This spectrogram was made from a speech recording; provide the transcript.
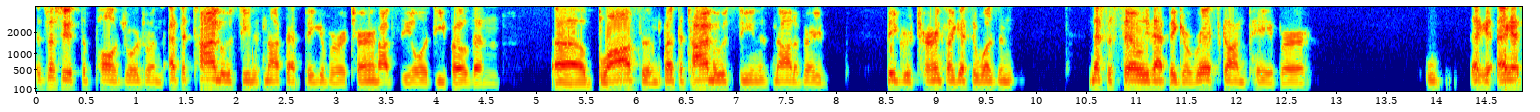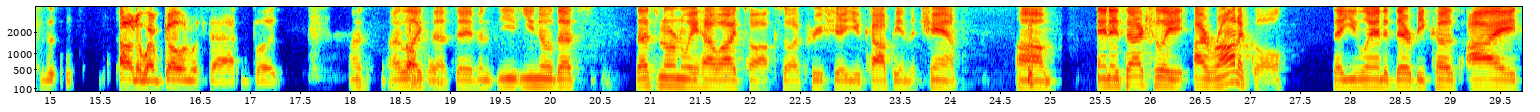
especially with the Paul George one. At the time, it was seen as not that big of a return. Obviously, Oladipo then uh, blossomed, but at the time, it was seen as not a very big return. So I guess it wasn't necessarily that big a risk on paper. I, I guess that, I don't know where I'm going with that, but I, I like that, Dave, and you, you know that's that's normally how I talk. So I appreciate you copying the champ. Um, and it's actually ironical that you landed there because I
